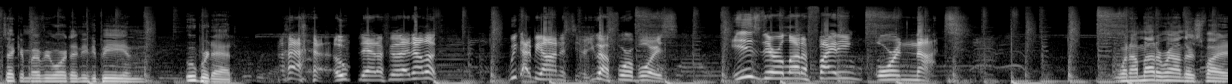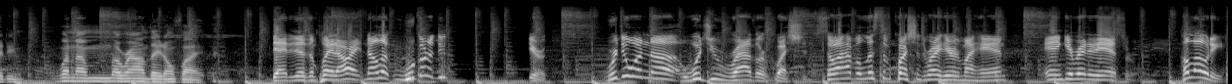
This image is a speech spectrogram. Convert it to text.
take them everywhere they need to be and Uber dad. Oop, Dad, I feel that. Now, look, we got to be honest here. You got four boys. Is there a lot of fighting or not? When I'm not around, there's fighting. When I'm around, they don't fight. Daddy doesn't play it. All right, now look, we're gonna do here. We're doing uh, would you rather questions. So I have a list of questions right here in my hand, and get ready to answer. Haloti,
